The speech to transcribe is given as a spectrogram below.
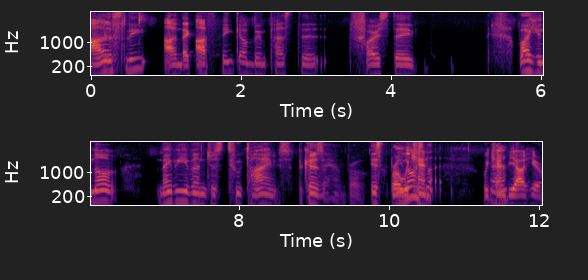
Honestly, I Like- I think I've been past the first date. Well, you know, maybe even just two times because Damn, bro. it's Bro, we know, can't- not- We can't be out here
